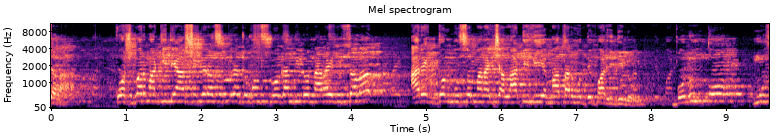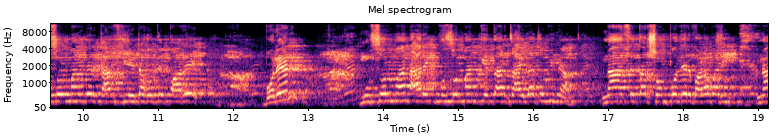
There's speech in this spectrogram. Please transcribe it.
জেলা। কসবার মাটিতে আশেখের রাসুলরা যখন স্লোগান দিল, নারায় রিসালাত আরেক দল মুসলমান আইসা লাঠি দিয়ে মাথার মধ্যে বাড়ি দিল। বলুন তো, মুসলমানদের কাজ কি এটা হতে পারে? বলেন, মুসলমান আরেক মুসলমানকে তার জায়গা জমি না না আছে তার সম্পদের বাড়াবাড়ি, না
